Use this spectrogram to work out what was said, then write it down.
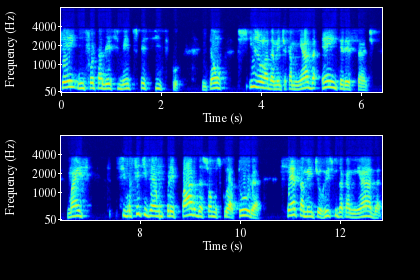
sem um fortalecimento específico. Então, isoladamente a caminhada é interessante, mas se você tiver um preparo da sua musculatura, certamente o risco da caminhada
